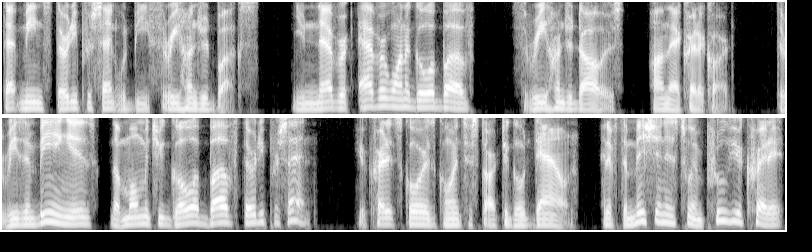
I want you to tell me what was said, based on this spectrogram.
That means 30% would be 300 bucks. You never ever want to go above $300 on that credit card. The reason being is the moment you go above 30%, your credit score is going to start to go down. And if the mission is to improve your credit,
